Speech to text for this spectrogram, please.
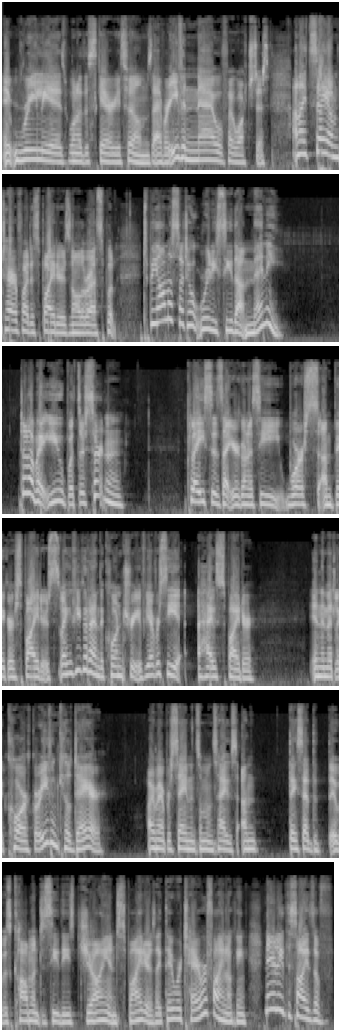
It really is one of the scariest films ever. Even now, if I watched it, and I'd say I'm terrified of spiders and all the rest, but to be honest, I don't really see that many. Don't know about you, but there's certain places that you're going to see worse and bigger spiders. Like if you go down the country, if you ever see a house spider in the middle of Cork or even Kildare, I remember staying in someone's house and they said that it was common to see these giant spiders. Like they were terrifying looking, nearly the size of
